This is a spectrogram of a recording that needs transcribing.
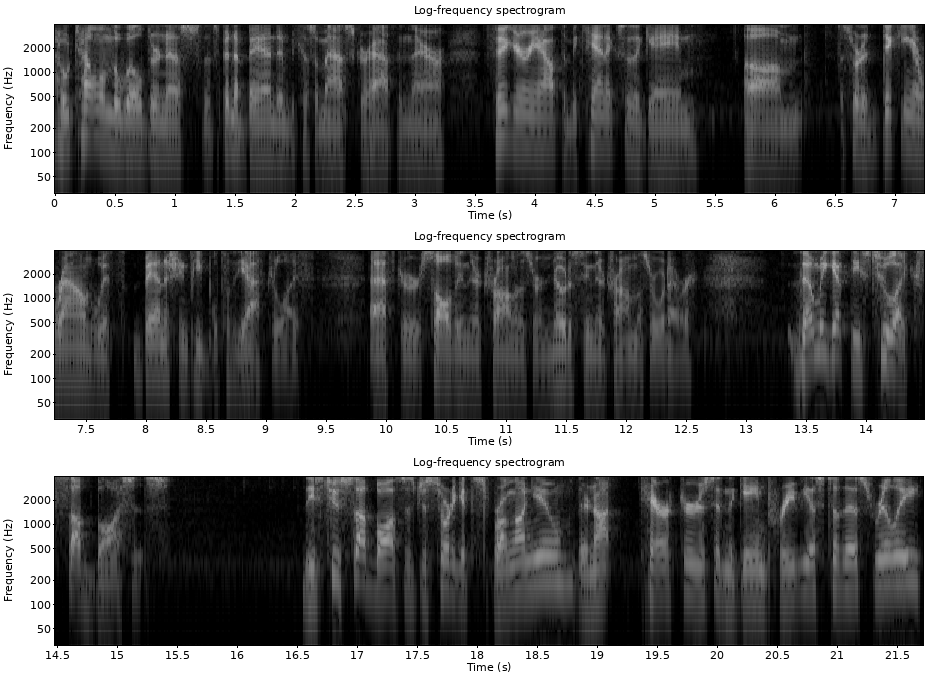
hotel in the wilderness that's been abandoned because a massacre happened there, figuring out the mechanics of the game, um, sort of dicking around with banishing people to the afterlife after solving their traumas or noticing their traumas or whatever. Then we get these two like sub bosses. These two sub bosses just sort of get sprung on you. They're not characters in the game previous to this, really.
